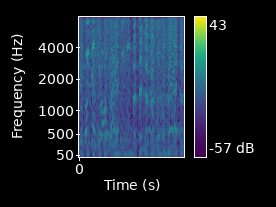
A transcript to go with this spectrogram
Look at Low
